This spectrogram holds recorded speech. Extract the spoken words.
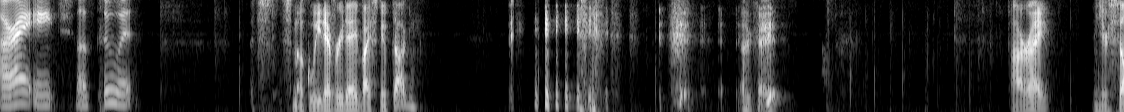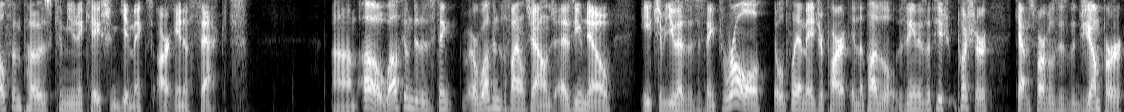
All right, H, let's do it. It's Smoke Weed Every Day by Snoop Dogg. Okay. All right. Your self-imposed communication gimmicks are in effect. Um, oh, welcome to the distinct or welcome to the final challenge. As you know, each of you has a distinct role that will play a major part in the puzzle. Zine is the pusher, Captain Sparklez is the jumper,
